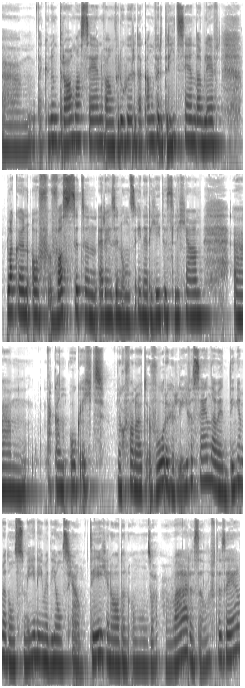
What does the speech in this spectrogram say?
um, dat kunnen trauma's zijn van vroeger, dat kan verdriet zijn dat blijft plakken of vastzitten ergens in ons energetisch lichaam. Um, dat kan ook echt nog vanuit vorige levens zijn dat wij dingen met ons meenemen die ons gaan tegenhouden om onze ware zelf te zijn.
